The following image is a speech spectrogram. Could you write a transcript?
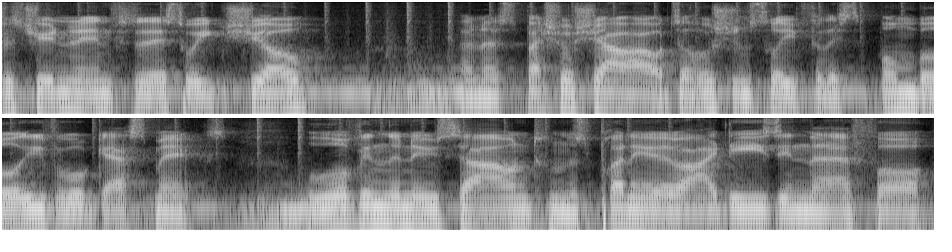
you for tuning in for this week's show. And a special shout out to Hush and Sleep for this unbelievable guest mix. Loving the new sound, and there's plenty of IDs in there for,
